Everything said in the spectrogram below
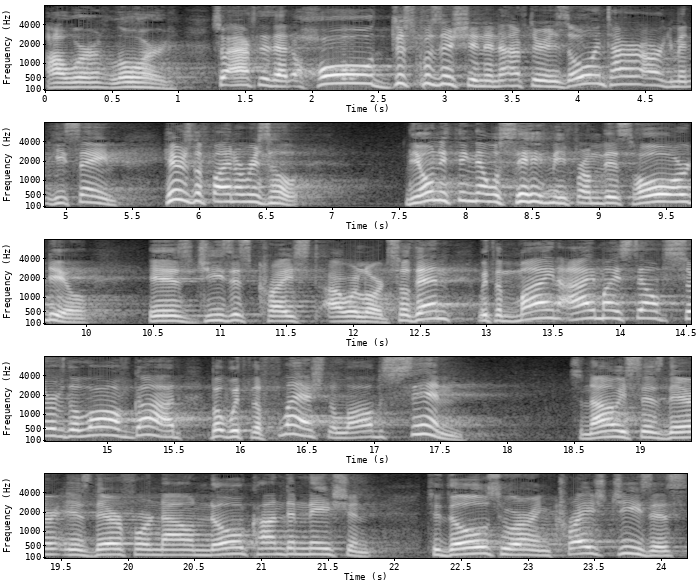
our Lord. So, after that whole disposition and after his whole entire argument, he's saying, Here's the final result. The only thing that will save me from this whole ordeal is Jesus Christ our Lord. So then, with the mind, I myself serve the law of God, but with the flesh, the law of sin. So now he says, There is therefore now no condemnation to those who are in Christ Jesus,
